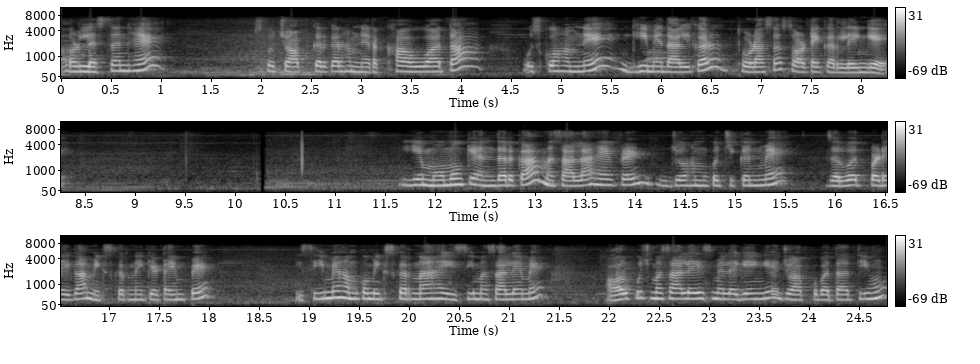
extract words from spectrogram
और लहसुन है उसको चॉप कर कर हमने रखा हुआ था, उसको हमने घी में डालकर थोड़ा सा सॉटे कर लेंगे। ये मोमो के अंदर का मसाला है फ्रेंड, जो हमको चिकन में ज़रूरत पड़ेगा मिक्स करने के टाइम पे। इसी में हमको मिक्स करना है इसी मसाले में। और कुछ मसाले इसमें लगेंगे जो आपको बताती हूँ।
